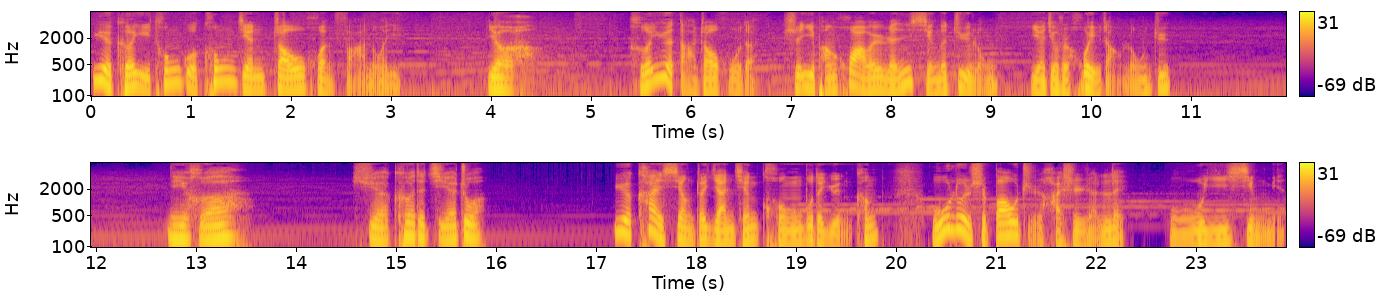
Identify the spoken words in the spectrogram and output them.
月可以通过空间召唤法诺伊。哟，和月打招呼的是一旁化为人形的巨龙，也就是会长龙驹。你和雪珂的杰作。越看向这眼前恐怖的陨坑，无论是包纸还是人类，无一幸免。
